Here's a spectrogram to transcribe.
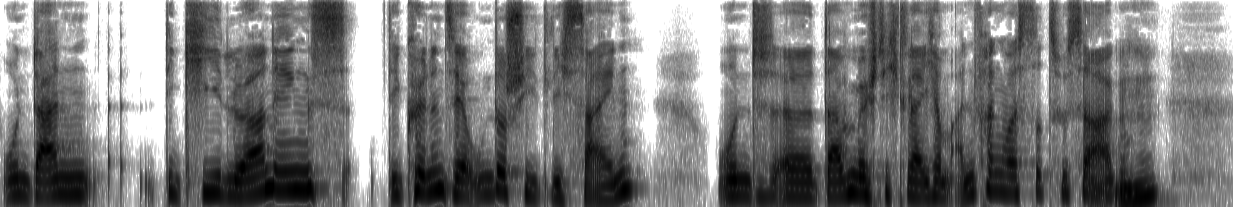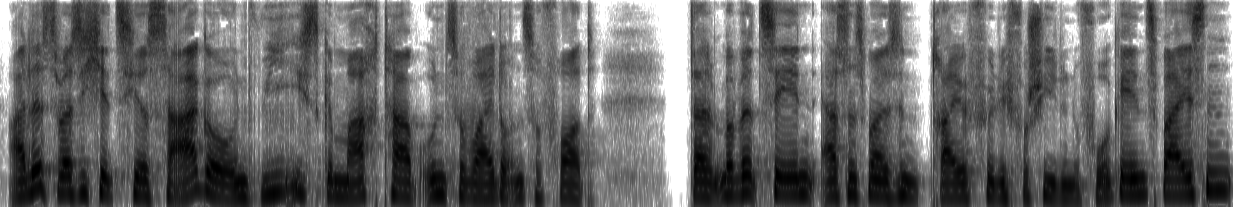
Und dann die Key Learnings, die können sehr unterschiedlich sein. Und äh, da möchte ich gleich am Anfang was dazu sagen. Mhm. Alles, was ich jetzt hier sage und wie ich es gemacht habe und so weiter und so fort. Da, man wird sehen, erstens mal sind drei völlig verschiedene Vorgehensweisen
